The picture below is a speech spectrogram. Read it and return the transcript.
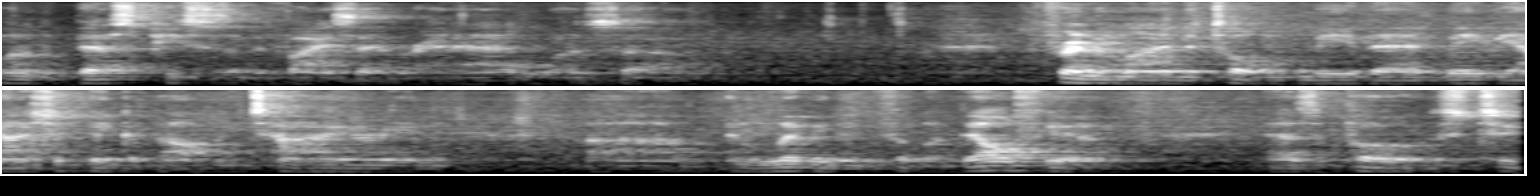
one of the best pieces of advice I ever had was uh, a friend of mine that told me that maybe I should think about retiring uh, and living in Philadelphia as opposed to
